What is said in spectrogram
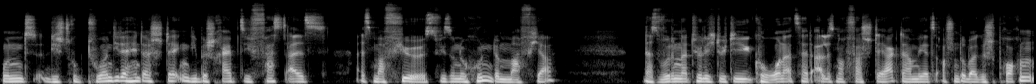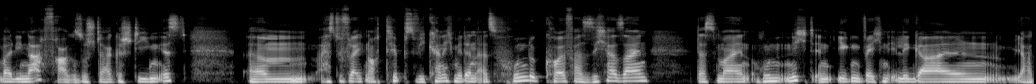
Und die Strukturen, die dahinter stecken, die beschreibt sie fast als, als mafiös, wie so eine Hundemafia. Das wurde natürlich durch die Corona-Zeit alles noch verstärkt. Da haben wir jetzt auch schon drüber gesprochen, weil die Nachfrage so stark gestiegen ist. Ähm, hast du vielleicht noch Tipps, wie kann ich mir denn als Hundekäufer sicher sein, dass mein Hund nicht in irgendwelchen illegalen ja,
